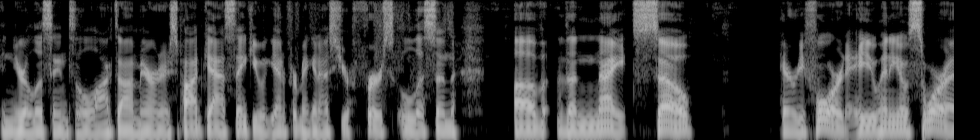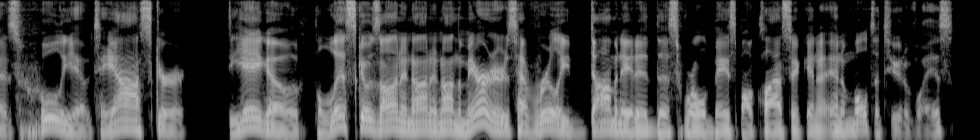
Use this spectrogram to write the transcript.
And you're listening to the Locked On Mariners podcast. Thank you again for making us your first listen of the night. So, Harry Ford, Eugenio Suarez, Julio, Teoscar, Diego, the list goes on and on and on. The Mariners have really dominated this World Baseball Classic in a, in a multitude of ways.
